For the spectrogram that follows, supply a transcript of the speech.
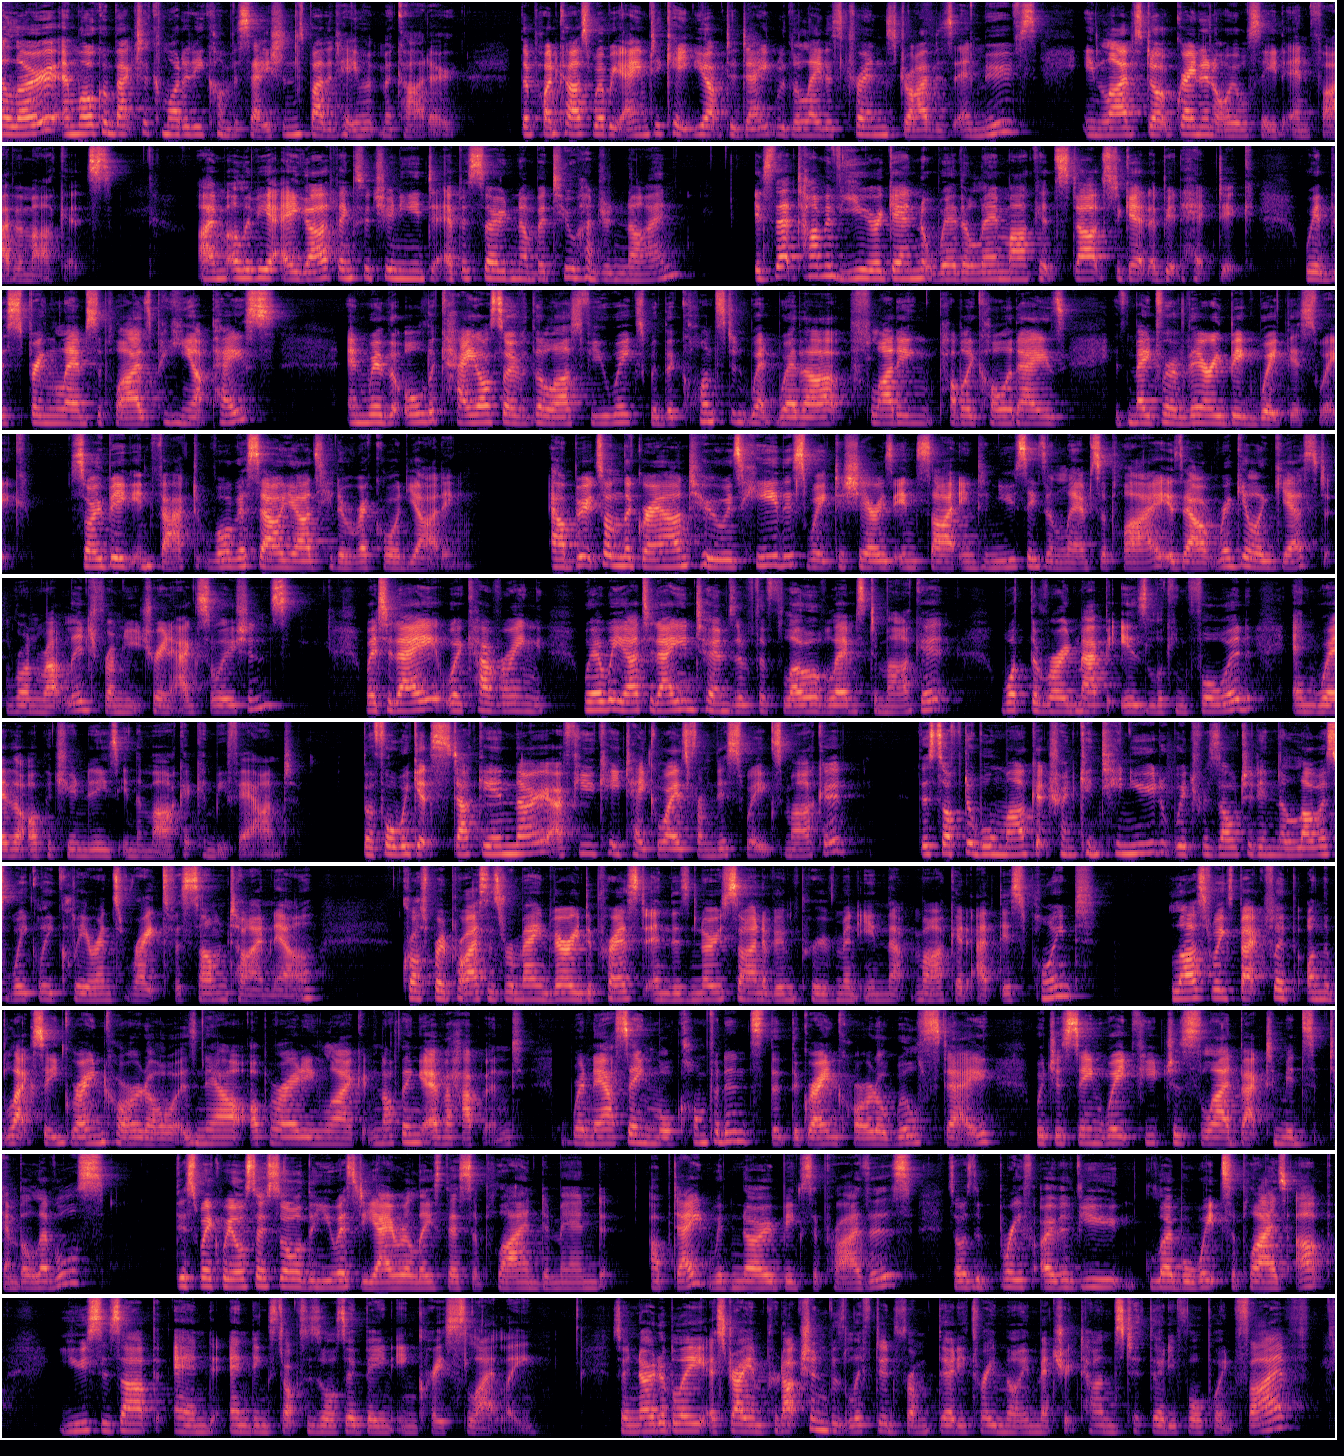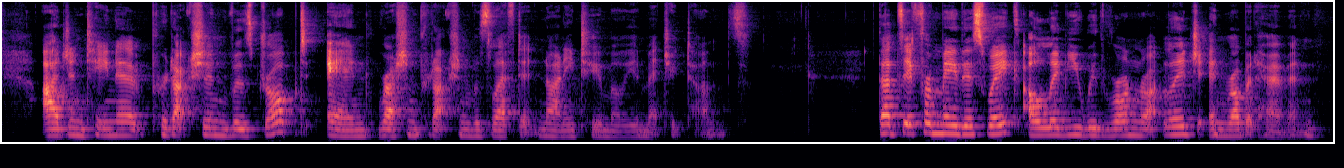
Hello, and welcome back to Commodity Conversations by the team at Mecardo, the podcast where we aim to keep you up to date with the latest trends, drivers, and moves in livestock, grain and oilseed, and fibre markets. I'm Olivia Agar. Thanks for tuning in to episode number 209. It's that time of year again where the lamb market starts to get a bit hectic, with the spring lamb supplies picking up pace, and with all the chaos over the last few weeks with the constant wet weather, flooding, public holidays, it's made for a very big week this week. So big, in fact, Wagga yards hit a record yarding. Our boots on the ground, who is here this week to share his insight into new season lamb supply, is our regular guest, Ron Rutledge from Nutrien Ag Solutions. Where today we're covering where we are today in terms of the flow of lambs to market, what the roadmap is looking forward, and where the opportunities in the market can be found. Before we get stuck in, though, a few key takeaways from this week's market. The softer wool market trend continued, which resulted in the lowest weekly clearance rates for some time now. Crossbred prices remain very depressed, and there's no sign of improvement in that market at this point. Last week's backflip on the Black Sea grain corridor is now operating like nothing ever happened. We're now seeing more confidence that the grain corridor will stay, which has seen wheat futures slide back to mid September levels. This week, we also saw the USDA release their supply and demand update with no big surprises. So, as a brief overview, global wheat supply is up, use is up, and ending stocks has also been increased slightly. So, notably, Australian production was lifted from 33 million metric tonnes to 34.5. Argentina production was dropped, and Russian production was left at 92 million metric tonnes. That's it from me this week. I'll leave you with Ron Rutledge and Robert Herrmann.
